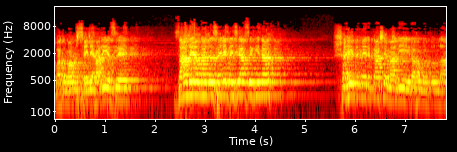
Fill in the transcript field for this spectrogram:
কত মানুষ ছেলে হারিয়েছে? জানেও না যে ছেলে বেঁচে আছে কিনা? শহীদ মের কাশে মালি রহমতুল্লাহ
